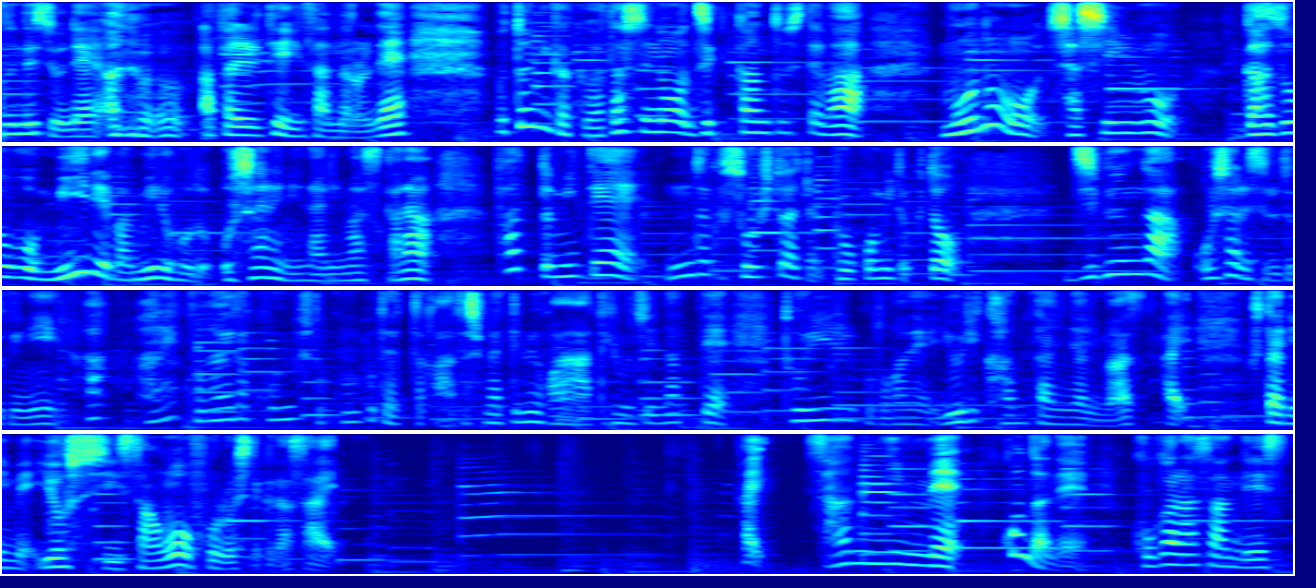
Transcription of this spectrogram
然ですよね。あの、アパレル店員さんなのでね。まあ、とにかく私の実感としては、物を、写真を、画像を見れば見るほどおしゃれになりますから、パッと見て、なんだかそういう人たちの投稿を見とくと、自分がおしゃれするときに、あ、あれ？この間こういう人こういうことやったか、私もやってみようかなって気持ちになって、取り入れることがね、より簡単になります。はい。2人目、ヨッシーさんをフォローしてください。はい。3人目、今度はね、小柄さんです。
